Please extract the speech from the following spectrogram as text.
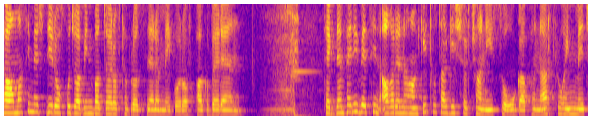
Թաղամասի մեջ դիրող խոջաբին պատճառով թբրոցները մեկ օրով փակվել են։ Թեկդեմպերի 6-ին Աղրը նահանգի Թութագի շրջանի Սողուգափնար քյուղին մեջ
